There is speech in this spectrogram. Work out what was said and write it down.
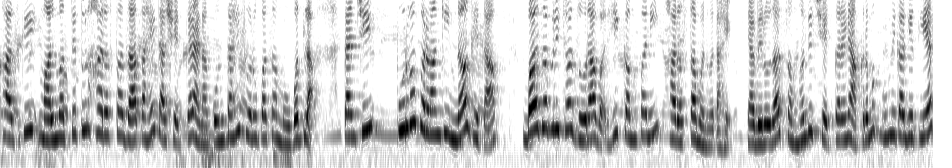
खासगी मालमत्तेतून हा रस्ता जात आहे त्या शेतकऱ्यांना कोणत्याही स्वरूपाचा मोबदला त्यांची पूर्व परवानगी न घेता बळजबरीच्या जोरावर ही कंपनी हा रस्ता बनवत आहे. या विरोधात संबंधित शेतकऱ्यांनी आक्रमक भूमिका घेतली आहे.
